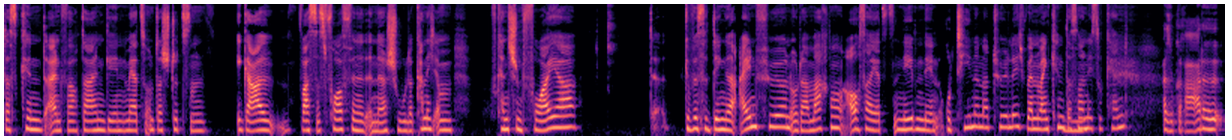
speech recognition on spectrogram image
das Kind einfach dahingehend mehr zu unterstützen, egal was es vorfindet in der Schule. Kann ich im, kann ich schon vorher gewisse Dinge einführen oder machen, außer jetzt neben den Routinen natürlich, wenn mein Kind das mhm. noch nicht so kennt? Also gerade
